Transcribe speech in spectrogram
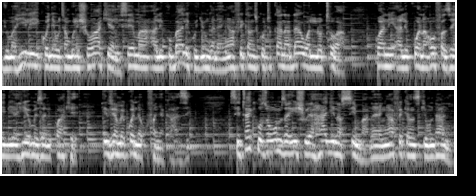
juma hili kwenye utambulisho wake alisema alikubali kujiunga na Young Africans kutokana na dau alilotoa, kwani alikuwa na ofa zaidi ya hiyo mezani kwake, hivyo amekwenda kufanya kazi. Sitaki kuzungumza ishu ya Haji na Simba na Young Africans kiundani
